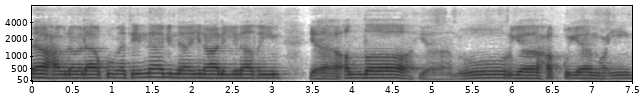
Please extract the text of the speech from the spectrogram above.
لا حول ولا قوة إلا بالله العلي العظيم. يا الله يا نور يا حق يا معين.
